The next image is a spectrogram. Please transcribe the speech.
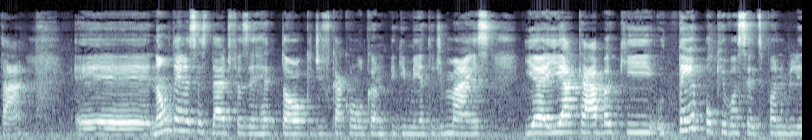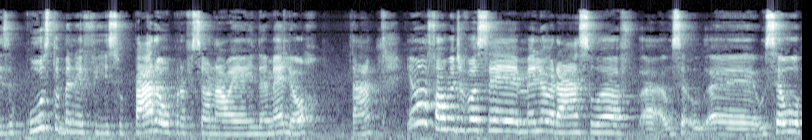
tá? É, não tem necessidade de fazer retoque, de ficar colocando pigmento demais. E aí acaba que o tempo que você disponibiliza, o custo-benefício para o profissional é ainda melhor tá? E é uma forma de você melhorar a sua, o seu, é, o seu,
